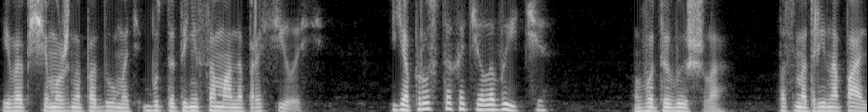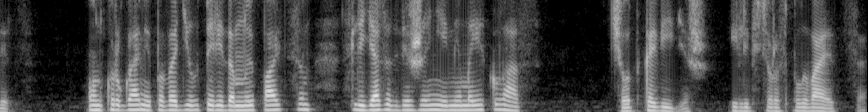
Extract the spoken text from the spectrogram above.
И вообще можно подумать, будто ты не сама напросилась. Я просто хотела выйти. Вот и вышла. Посмотри на палец. Он кругами поводил передо мной пальцем, следя за движениями моих глаз. Четко видишь, или все расплывается.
